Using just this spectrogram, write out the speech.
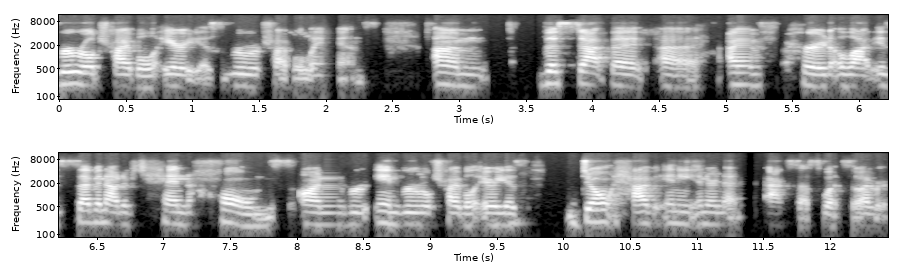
rural tribal areas, rural tribal lands. Um, the stat that uh, I've heard a lot is seven out of 10 homes on in rural tribal areas don't have any internet access whatsoever.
